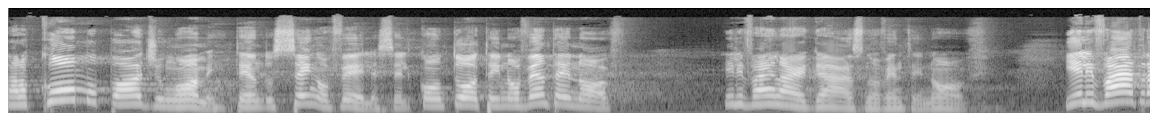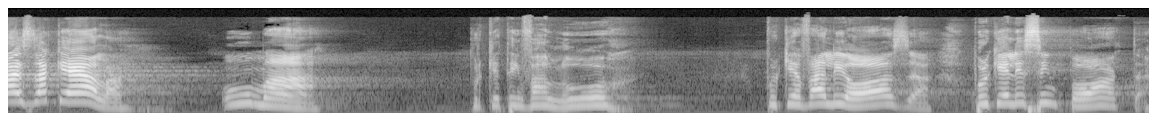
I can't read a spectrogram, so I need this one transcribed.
Fala, como pode um homem, tendo 100 ovelhas, ele contou, tem 99, ele vai largar as 99 e ele vai atrás daquela, uma, porque tem valor, porque é valiosa, porque ele se importa.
